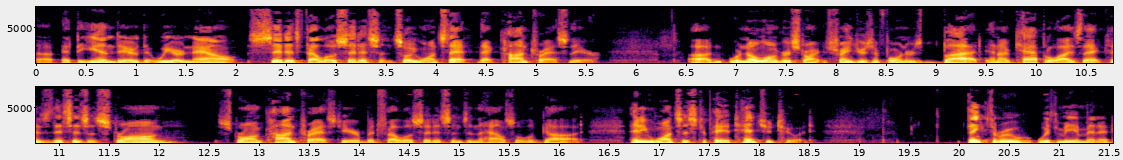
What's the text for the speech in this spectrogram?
uh, at the end there that we are now citizens, fellow citizens. So he wants that that contrast there. Uh, we're no longer strangers and foreigners, but, and I've capitalized that because this is a strong strong contrast here, but fellow citizens in the household of God. And he wants us to pay attention to it. Think through with me a minute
